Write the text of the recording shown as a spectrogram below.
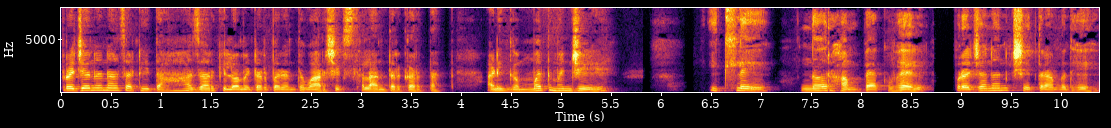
प्रजननासाठी दहा हजार किलोमीटरपर्यंत वार्षिक स्थलांतर करतात. आणि गंमत म्हणजे इथले नर हम्पॅक व्हेल प्रजनन क्षेत्रामध्ये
